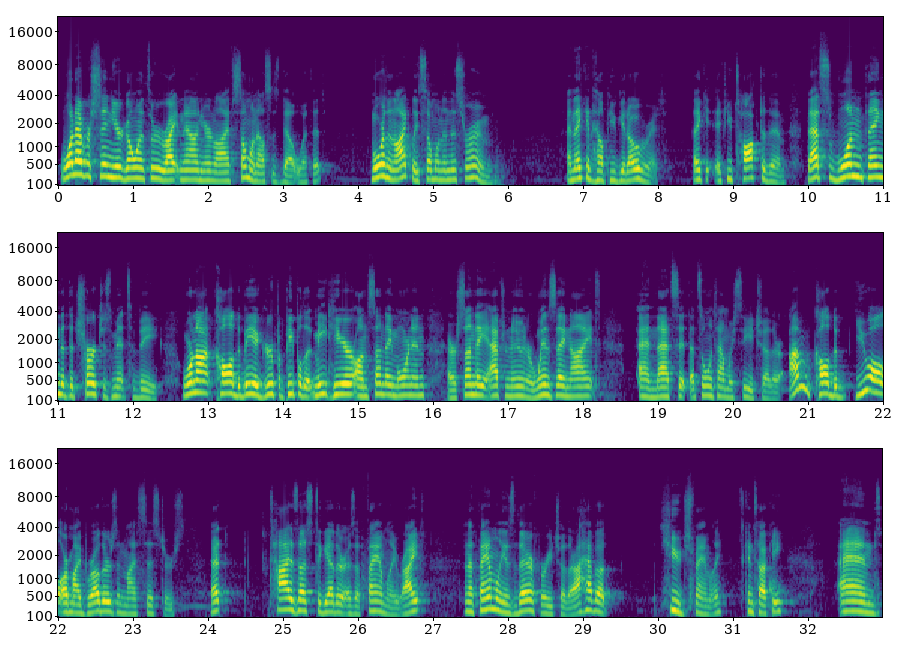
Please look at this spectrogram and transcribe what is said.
Whatever sin you're going through right now in your life, someone else has dealt with it. More than likely, someone in this room. And they can help you get over it. Can, if you talk to them, that's one thing that the church is meant to be. We're not called to be a group of people that meet here on Sunday morning or Sunday afternoon or Wednesday night and that's it. That's the only time we see each other. I'm called to, you all are my brothers and my sisters. That ties us together as a family, right? And a family is there for each other. I have a huge family, it's Kentucky, and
